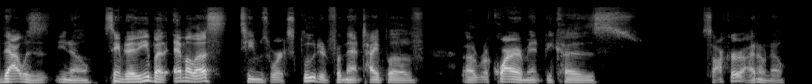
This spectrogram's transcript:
That was, you know, same thing. But MLS teams were excluded from that type of uh, requirement because soccer. I don't know.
